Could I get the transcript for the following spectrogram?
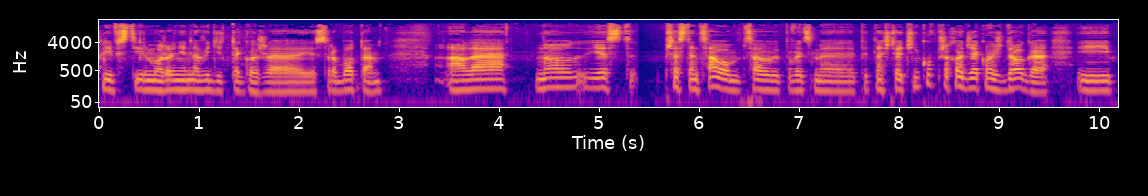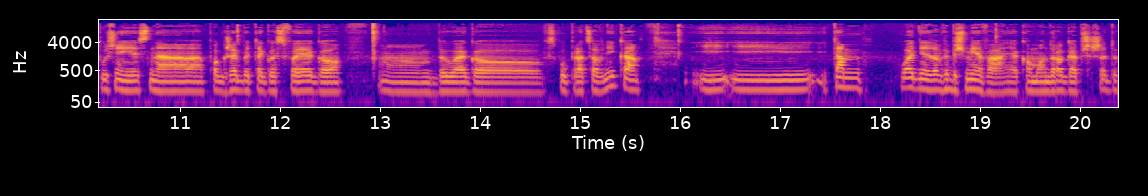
Cliff Steele może nienawidzić tego, że jest robotem, ale no jest przez ten całą, cały powiedzmy 15 odcinków przechodzi jakąś drogę i później jest na pogrzebie tego swojego um, byłego współpracownika i, i, i tam ładnie to wybrzmiewa, jaką on drogę przeszedł.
